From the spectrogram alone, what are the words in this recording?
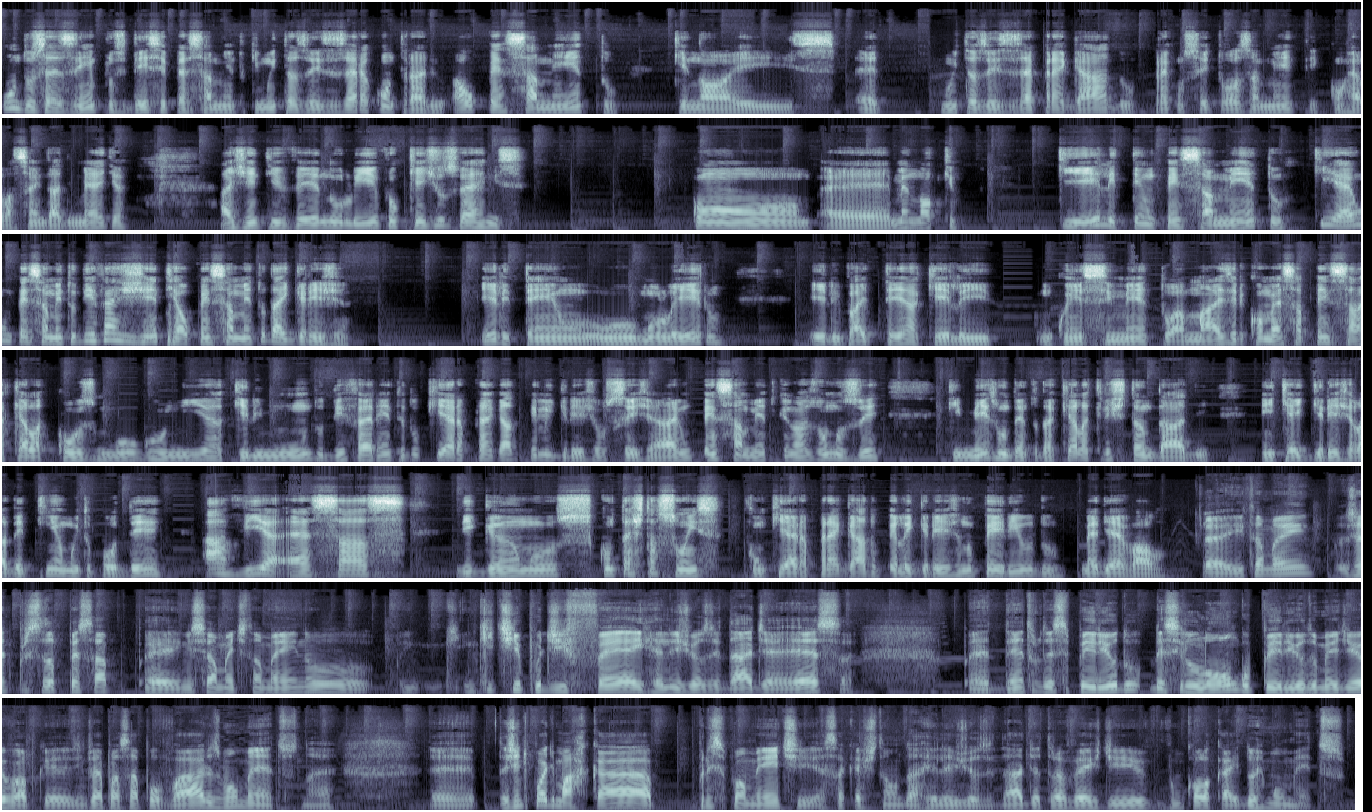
Um dos exemplos desse pensamento que muitas vezes era contrário ao pensamento que nós é, muitas vezes é pregado preconceituosamente com relação à Idade Média a gente vê no livro Queijos Vermes, com é, Menóquio, que ele tem um pensamento que é um pensamento divergente ao pensamento da igreja. Ele tem o, o moleiro, ele vai ter aquele um conhecimento a mais, ele começa a pensar aquela cosmogonia, aquele mundo diferente do que era pregado pela igreja. Ou seja, é um pensamento que nós vamos ver que mesmo dentro daquela cristandade em que a igreja ela detinha muito poder, havia essas, digamos, contestações com o que era pregado pela igreja no período medieval. É, e também a gente precisa pensar é, inicialmente também no em, em, que tipo de fé e religiosidade é essa é, dentro desse período, desse longo período medieval, porque a gente vai passar por vários momentos, né? É, a gente pode marcar principalmente essa questão da religiosidade através de, vamos colocar aí, dois momentos.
